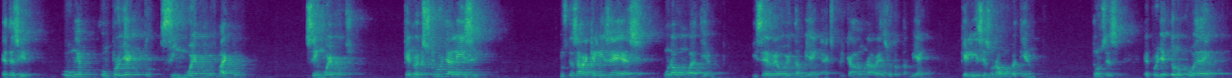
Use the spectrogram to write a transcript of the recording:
Es decir, un, em, un proyecto sin huecos, Michael, sin huecos, que no excluya al ICE, Usted sabe que el ICE es una bomba de tiempo. Y CR hoy también ha explicado una vez y otro también que el ICE es una bomba de tiempo. Entonces, el proyecto no puede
